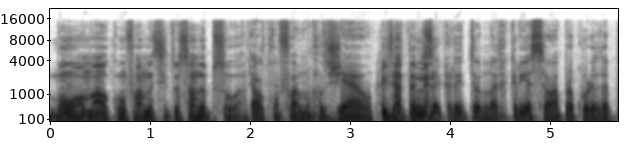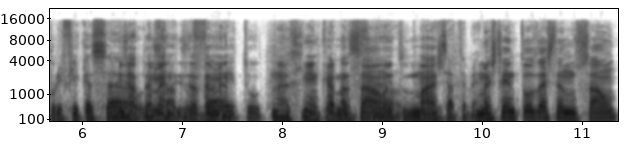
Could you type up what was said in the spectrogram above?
bom ou mau, conforme a situação da pessoa. Ou conforme a religião. Exatamente. Uns acreditam na recriação à procura da purificação. Exatamente, exatamente. Perfeito. Na reencarnação e tudo mais. Exatamente. Mas tem toda esta noção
